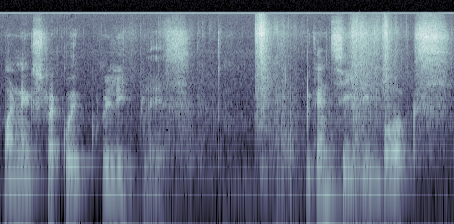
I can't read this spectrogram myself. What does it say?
One extra quick release place you can see the box.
